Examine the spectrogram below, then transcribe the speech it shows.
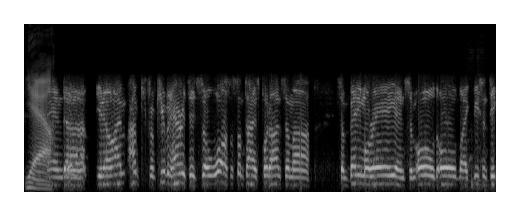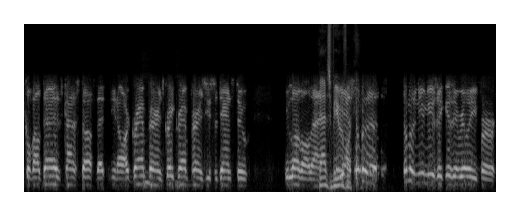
Yeah. And uh, you know, I'm I'm from Cuban heritage, so we'll also sometimes put on some uh, some Benny Moré and some old old like Vicentico Valdés kind of stuff that you know our grandparents, great grandparents used to dance to. We love all that. That's beautiful. Yeah, some of the some of the new music isn't really for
